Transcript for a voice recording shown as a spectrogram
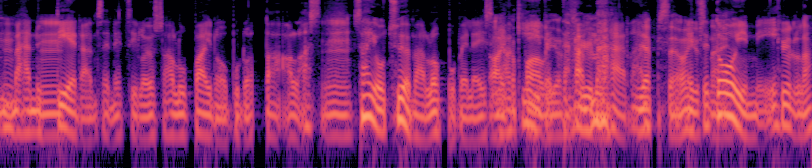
Mhm, Mähän mm. nyt tiedän sen, että silloin jos sä haluat painoa pudottaa alas, Mm. sä joudut syömään loppupeleissä Aika ihan kiitettävän määrän, Jep, se on että se näin. toimii. Kyllä.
